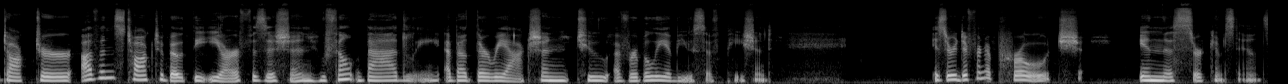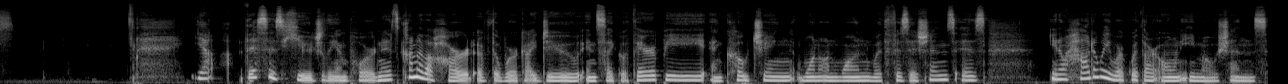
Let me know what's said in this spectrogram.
Dr. Ovens talked about the ER physician who felt badly about their reaction to a verbally abusive patient. Is there a different approach in this circumstance? Yeah, this is hugely important. It's kind of the heart of the work I do in psychotherapy and coaching one on one with physicians is you know, how do we work with our own emotions?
